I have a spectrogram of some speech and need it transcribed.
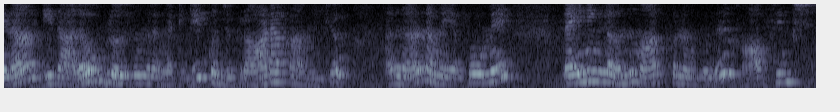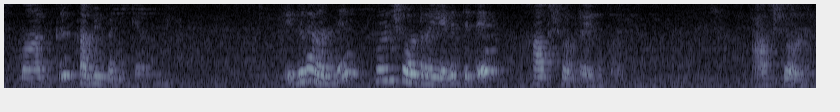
ஏன்னா இது அளவு ப்ளவுஸுங்கிறங்காட்டிக்கு கொஞ்சம் ப்ராடாக காமிக்கும். அதனால நம்ம எப்போவுமே லைனிங்கில் வந்து மார்க் பண்ணும்போது ஆஃப் இன்ச் மார்க்கு கம்மி பண்ணிக்கணும் இதில் வந்து ஃபுல் ஷோல்டரை எடுத்துகிட்டு ஹாஃப் ஷோல்டரை எடுக்கணும். ஆஃப் ஷோல்டர்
